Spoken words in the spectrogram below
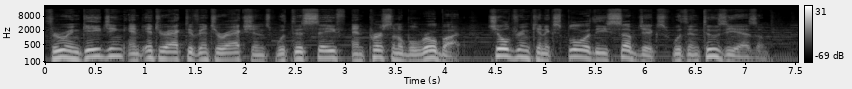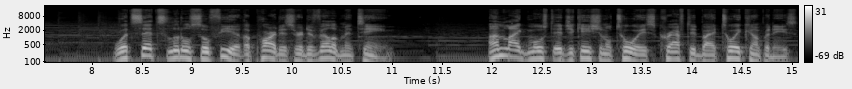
Through engaging and interactive interactions with this safe and personable robot, children can explore these subjects with enthusiasm. What sets little Sophia apart is her development team, Unlike most educational toys crafted by toy companies,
